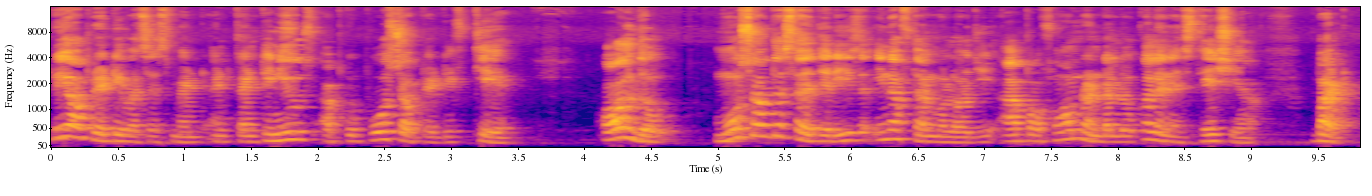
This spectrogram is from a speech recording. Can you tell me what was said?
preoperative assessment and continues up to postoperative care. Although most of the surgeries in ophthalmology are performed under local anesthesia, but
